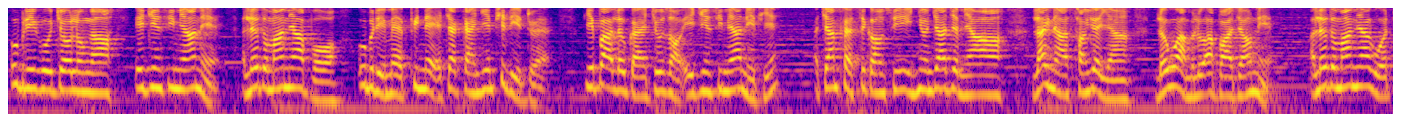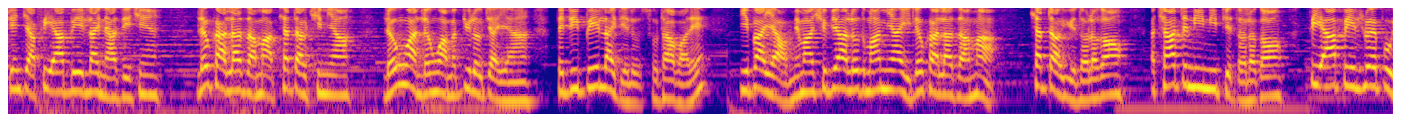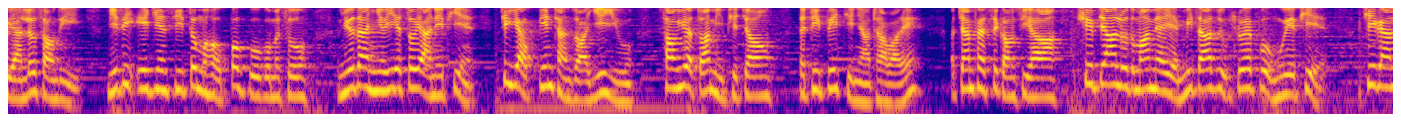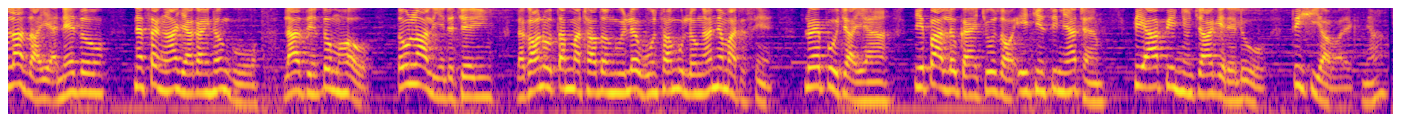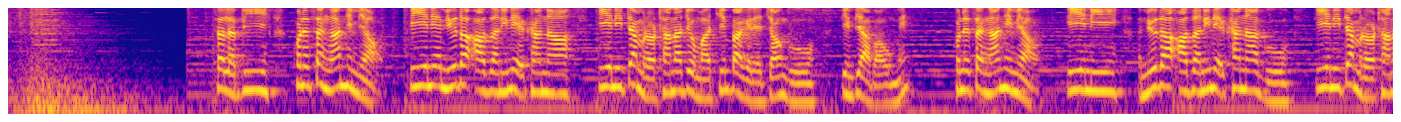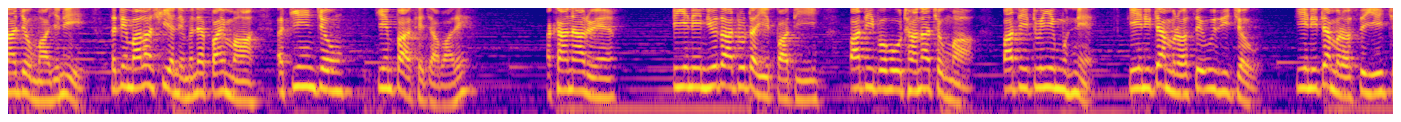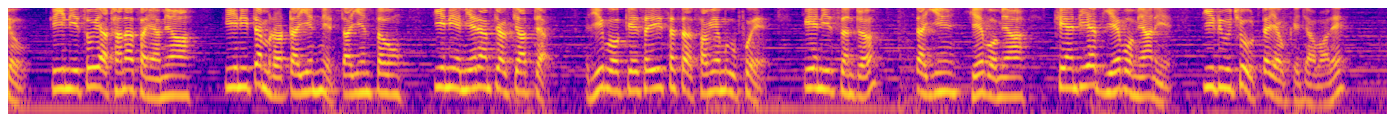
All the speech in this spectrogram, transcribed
ဥပဒေကိုကျော်လွန်ကအေဂျင်စီများနဲ့အလက်သမားများပေါ်ဥပဒေမဲ့ဖိနှိပ်အကြက်ကန်ခြင်းဖြစ်သည့်အတွက်ပြပလောက်ကန်အကျိုးဆောင်အေဂျင်စီများအနေဖြင့်အကြမ်းဖက်စစ်ကောင်စီညွှန်ကြားချက်များအားလိုက်နာဆောင်ရွက်ရန်လုံးဝမလိုအပ်ပါကြောင်းနှင့်အလက်သမားများကိုအတင်းကျပ်ဖိအားပေးလိုက်နာစေခြင်းလောက်ခလာစာမှဖြတ်တောက်ခြင်းများ လုံးဝလုံးဝမပြုလုပ်ကြရန်တတိပေးလိုက်တယ်လို့ဆိုထားပါတယ်။ပြပရောက်မြန်မာရွှေပြအလုပ်သမားများ၏လောက်ခလာစာမှဖြတ်တောက်၍တော်၎င်းအခြားတနည်းနည်းဖြစ်တော်၎င်းဖိအားပေးလွှဲပို့ရန်လှုံ့ဆော်သည့်မြည်သည့် agency သို့မဟုတ်ပုဂ္ဂိုလ်ကိုမဆိုအမျိုးသားညွှန်ရေးအစိုးရအနေဖြင့်ထိရောက်ပြင်းထန်စွာရေးယူဆောင်ရွက်သွားမည်ဖြစ်ကြောင်းတတိပေးကြေညာထားပါတယ်။အကြမ်းဖက်စစ်ကောင်စီဟာရွှေပြားလူသမားများရဲ့မိသားစုလွှဲပို့ငွေအဖြစ်အခြေခံလစာရဲ့အနည်းဆုံး25ရာခိုင်နှုန်းကိုလာစဉ်သို့မဟုတ် 3လလျင်တစ်ကြိမ်၎င်းတို့သတ်မှတ်ထားသောငွေလက်ဝန်ဆောင်မှုလုပ်ငန်းများမှတစ်ဆင့်လွှဲပို့ကြရန်ပြပလုပ်ကိုင်အကျိုးဆောင်အေဂျင်စီများထံ PRP ညွှန်ကြားခဲ့တယ်လို့သိရှိရပါတယ်ခင်ဗျာဆက်လက်ပြီး85နှစ်မြောက် PN အမျိုးသားအာဇာနည်နဲ့အခမ်းအနား PN တပ်မတော်ဌာနချုပ်မှာကျင်းပခဲ့တဲ့အကြောင်းကိုတင်ပြပါဦးမယ်85နှစ်မြောက် PN အမျိုးသားအာဇာနည်နဲ့အခမ်းအနားကို PN တပ်မတော်ဌာနချုပ်မှာယနေ့စက်တင်ဘာလ10ရက်နေ့မနေ့ပိုင်းမှာအကျဉ်းကျုံကျင်းပခဲ့ကြပါတယ် အခမ်းအနားတွင်ကရင်မျိုးသားတိုးတက်ရေးပါတီပါတီဗဟိုဌာနချုပ်မှပါတီတွင်းရေးမှုနှင့်ကရင်တပ်မတော်စစ်ဦးစီးချုပ်ကရင်တပ်မတော်စစ်ရေးချုပ်ကရင်ဆိုရဌာနဆိုင်ရာများကရင်တပ်မတော်တပ်ရင်း2တပ်ရင်း3ကရင်အမြဲတမ်းပျောက်ကြားတပ်အရေးပေါ်ကယ်ဆယ်ရေးဆက်ဆက်ဆောင်ရွက်မှုအဖွဲ့ကရင်စင်တာတပ်ရင်းရဲဘော်များ KNDF ရဲဘော်များနဲ့ပြည်သူချို့တက်ရောက်ခဲ့ကြပါတယ်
